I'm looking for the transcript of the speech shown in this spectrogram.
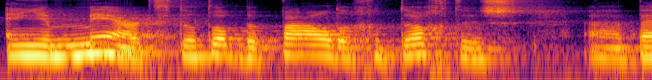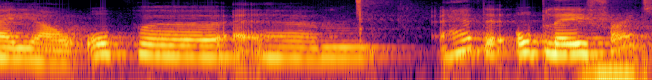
En je merkt dat dat bepaalde gedachten uh, bij jou op, um, he, oplevert.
